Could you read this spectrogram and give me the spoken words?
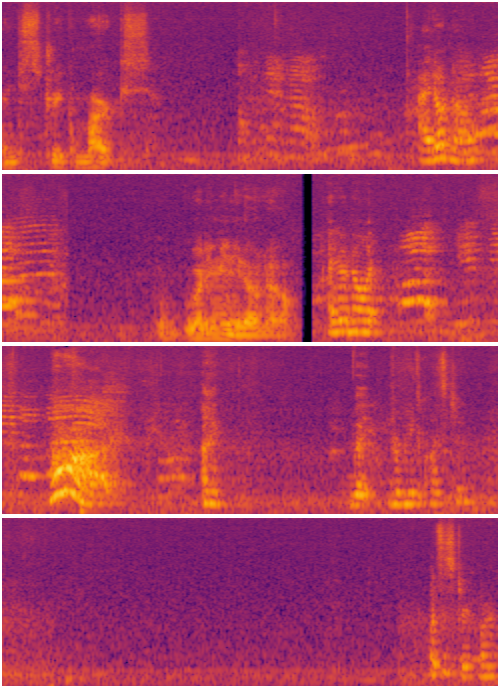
and streak marks? I don't know. What do you mean you don't know? I don't know what. Mama! Okay. Wait, repeat the question. What's a streak mark?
